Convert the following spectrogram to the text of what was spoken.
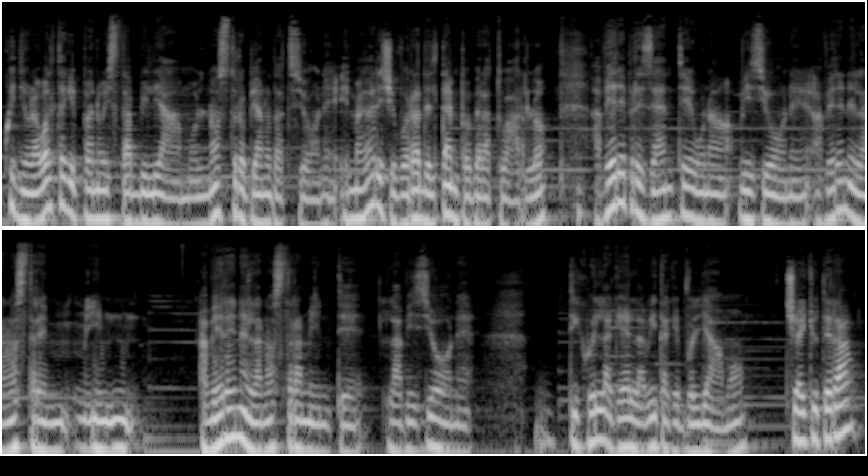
Quindi una volta che poi noi stabiliamo il nostro piano d'azione e magari ci vorrà del tempo per attuarlo, avere presente una visione, avere nella nostra, in, avere nella nostra mente la visione di quella che è la vita che vogliamo, ci aiuterà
